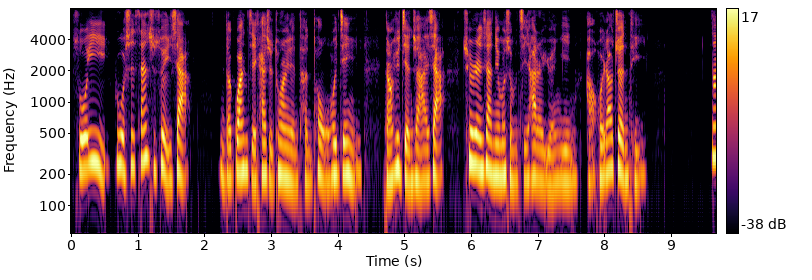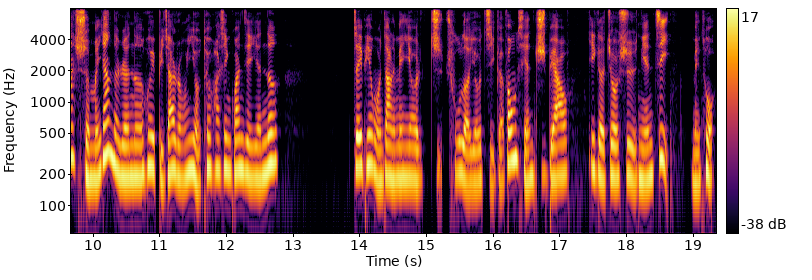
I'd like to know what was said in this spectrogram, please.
所以，如果是三十岁以下，你的关节开始突然有点疼痛，我会建议你赶快去检查一下，确认一下你有没有什么其他的原因。好，回到正题。那什么样的人呢，会比较容易有退化性关节炎呢？这一篇文章里面也有指出了有几个风险指标，一个就是年纪，没错，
